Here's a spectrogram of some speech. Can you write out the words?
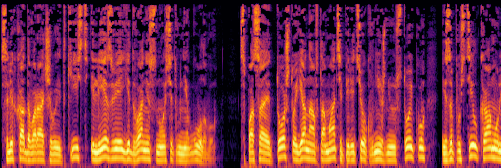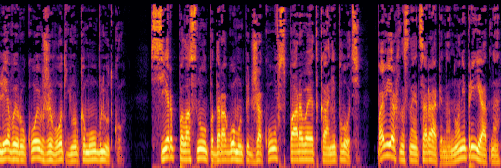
слегка доворачивает кисть, и лезвие едва не сносит мне голову. Спасает то, что я на автомате перетек в нижнюю стойку и запустил каму левой рукой в живот юркому ублюдку. Серб полоснул по дорогому пиджаку, вспарывая ткани плоть. Поверхностная царапина, но неприятно.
